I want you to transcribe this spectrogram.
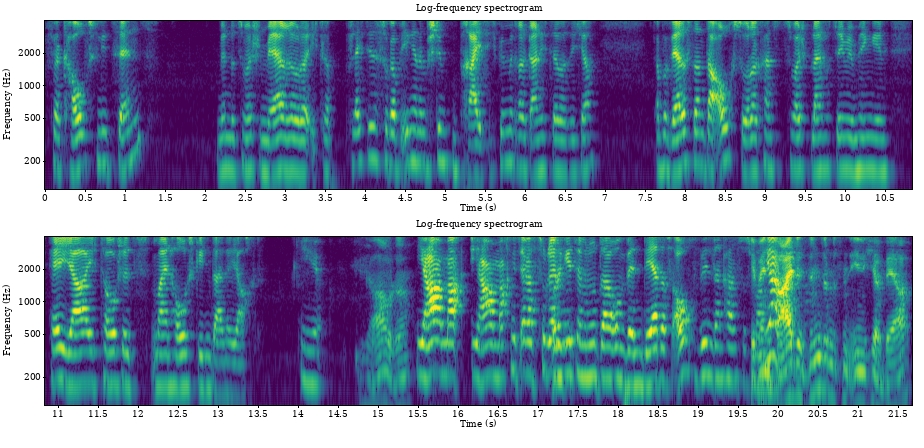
Verkaufslizenz. Wenn du zum Beispiel mehrere oder ich glaube, vielleicht ist es sogar ab irgendeinem bestimmten Preis. Ich bin mir gerade gar nicht selber sicher. Aber wäre das dann da auch so? Oder kannst du zum Beispiel einfach zu irgendwem hingehen, hey ja, ich tausche jetzt mein Haus gegen deine Yacht? Ja. Ja, oder? Ja, ma ja machen wir es einfach so. Oder geht es einfach nur darum, wenn der das auch will, dann kannst du es Ja, machen? wenn Ja. beide sind und es ein ähnlicher Wert.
